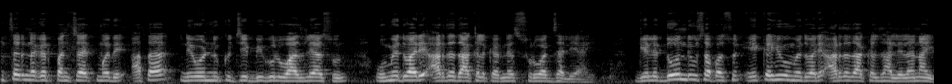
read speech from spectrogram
मंचर नगरपंचायतमध्ये आता निवडणुकीचे बिगुल वाजले असून उमेदवारी अर्ज दाखल करण्यास सुरुवात झाली आहे. गेले दोन दिवसापासून एकही उमेदवारी अर्ज दाखल झालेला नाही.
